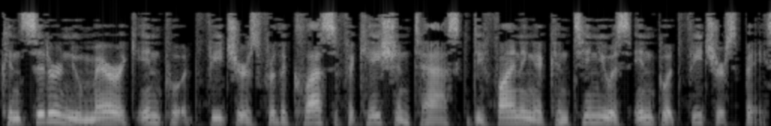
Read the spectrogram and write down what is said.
Consider numeric input features for the classification task defining a continuous input feature space.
